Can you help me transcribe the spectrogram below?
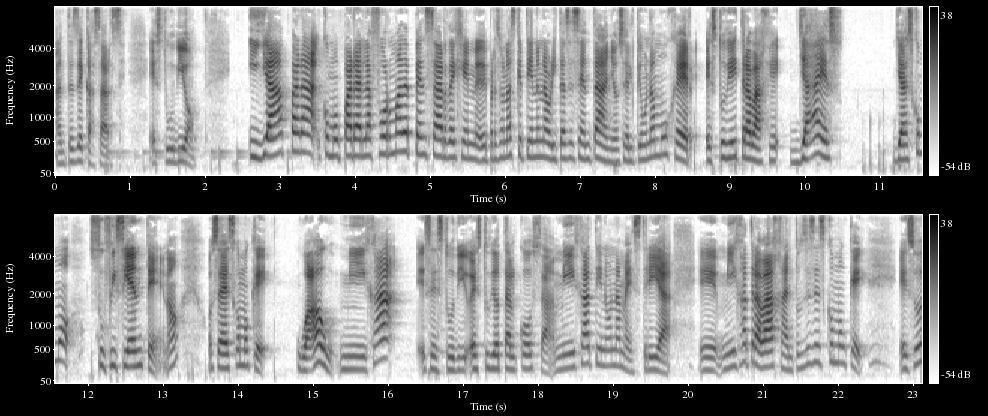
antes de casarse, estudió. Y ya para, como para la forma de pensar de, de personas que tienen ahorita 60 años, el que una mujer estudie y trabaje ya es, ya es como suficiente, ¿no? O sea, es como que, wow, mi hija se estudió, estudió tal cosa, mi hija tiene una maestría, eh, mi hija trabaja, entonces es como que eso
